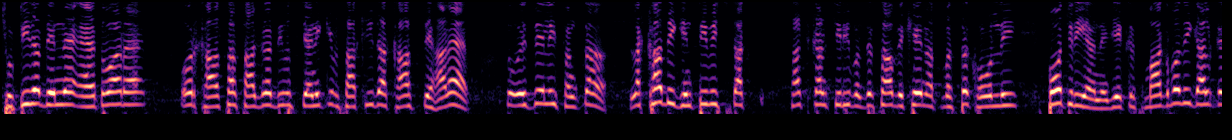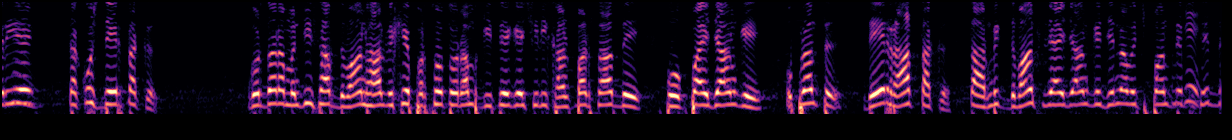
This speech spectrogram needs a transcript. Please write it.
ਛੁੱਟੀ ਦਾ ਦਿਨ ਹੈ ਐਤਵਾਰ ਹੈ ਔਰ ਖਾਲਸਾ ਸਾਜਨਾ ਦਿਵਸ ਯਾਨੀ ਕਿ ਵਿਸਾਖੀ ਦਾ ਖਾਸ ਦਿਹਾੜਾ ਹੈ। ਤਾਂ ਇਸ ਦੇ ਲਈ ਸੰਗਤਾਂ ਲੱਖਾਂ ਦੀ ਗਿਣਤੀ ਵਿੱਚ ਤੱਕ ਸੱਚਖੰਡ ਸ੍ਰੀ ਮੰਦਰ ਸਾਹਿਬ ਵਿਖੇ ਨਤਮਸਤਕ ਹੋਣ ਲਈ ਪਹੁੰਚ ਰਹੀਆਂ ਨੇ। ਜੇਕਰ ਸਮਾਗਮਾਂ ਦੀ ਗੱਲ ਕਰੀਏ ਤਾਂ ਕੁਝ ਦੇਰ ਤੱਕ ਗੁਰਦੁਆਰਾ ਮੰਜੀ ਸਾਹਿਬ ਦੀਵਾਨ ਹਾਲ ਵਿਖੇ ਪਰਸੋਂ ਤੋਂ ਆਰੰਭ ਕੀਤੇ ਗਏ ਸ੍ਰੀ ਅਖੰਡ ਪਾਠ ਸਾਹਿਬ ਦੇ ਭੋਗ ਪਾਏ ਜਾਣਗੇ ਉਪਰੰਤ ਦੇਰ ਰਾਤ ਤੱਕ ਧਾਰਮਿਕ ਦੀਵਾਨ ਸਜਾਏ ਜਾਣਗੇ ਜਿਨ੍ਹਾਂ ਵਿੱਚ ਪੰਥ ਦੇ। ਪ੍ਰਸਿੱਧ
